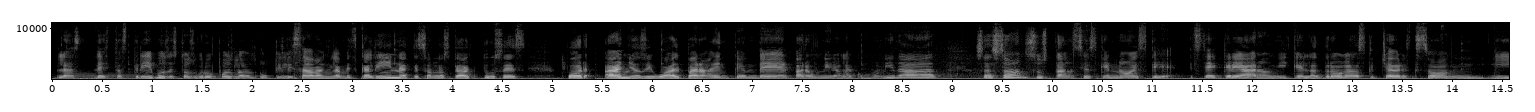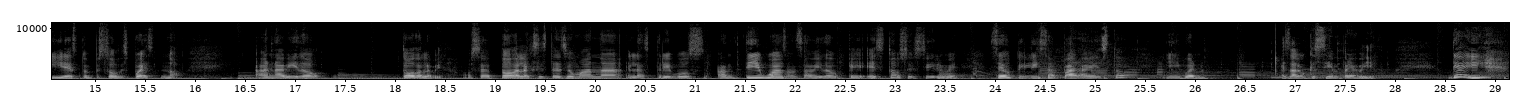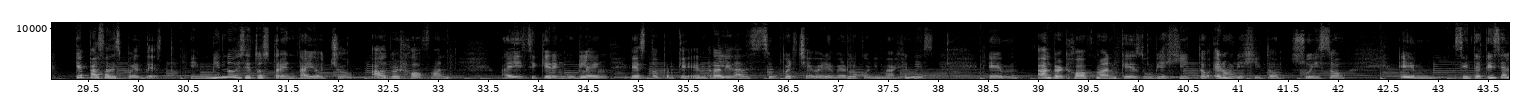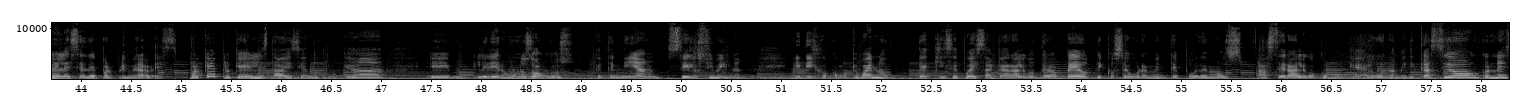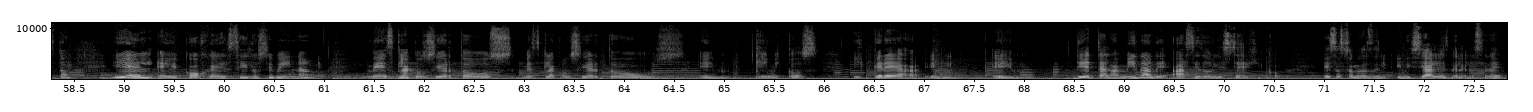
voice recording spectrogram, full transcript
Las, de estas tribus, de estos grupos, los utilizaban la mezcalina, que son los cactuses, por años igual para entender, para unir a la comunidad, o sea, son sustancias que no es que se crearon y que las drogas, que chéveres que son y, esto empezó después. No, han habido toda la vida. O sea, toda la existencia humana, las tribus antiguas han sabido que esto se sirve, se utiliza para esto y bueno, es algo que siempre ha habido. De ahí, ¿qué pasa después de esto? En 1938, Albert Hoffman, ahí si quieren googleen esto porque en realidad es súper chévere verlo con imágenes. Em, Albert Hoffman, que es un viejito, era un viejito suizo, em, sintetiza el LSD por primera vez. ¿Por qué? Porque él estaba diciendo como que, ah, em, le dieron unos hongos que tenían psilocibina y dijo como que, bueno, de aquí se puede sacar algo terapéutico, seguramente podemos hacer algo como que alguna medicación con esto. Y él eh, coge psilocibina, mezcla con ciertos, mezcla con ciertos químicos y crea el dieta lamida de ácido lisérgico. Esas son las iniciales del LSD.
